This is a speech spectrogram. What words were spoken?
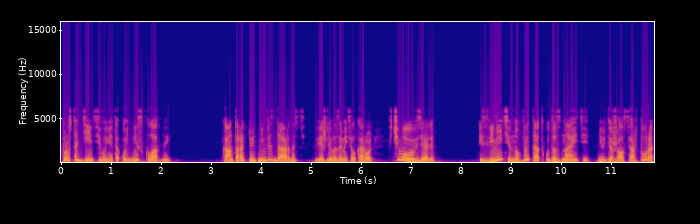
просто день сегодня такой нескладный. Кантор отнюдь не бездарность, вежливо заметил король. С чего вы взяли? Извините, но вы-то откуда знаете? Не удержался Артура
